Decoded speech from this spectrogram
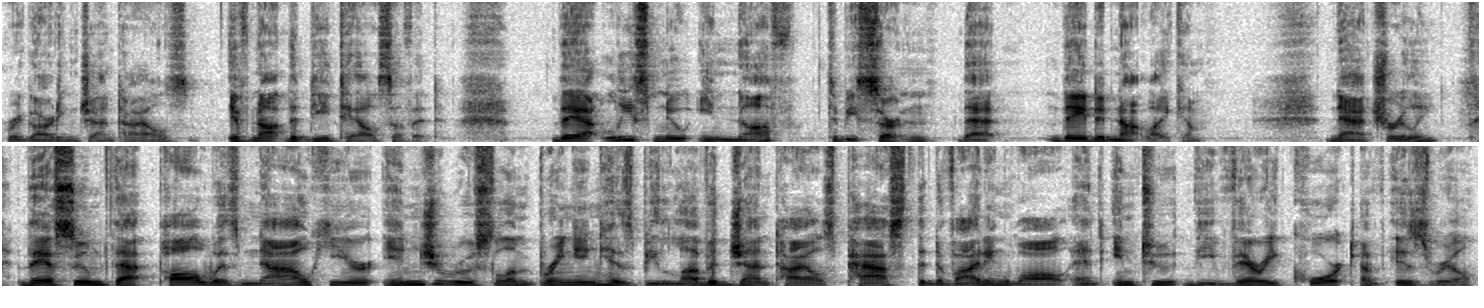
regarding Gentiles, if not the details of it. They at least knew enough to be certain that they did not like him. Naturally, they assumed that Paul was now here in Jerusalem bringing his beloved Gentiles past the dividing wall and into the very court of Israel,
